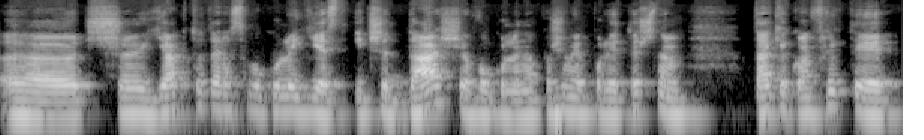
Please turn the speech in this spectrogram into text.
E, czy jak to teraz w ogóle jest i czy da się w ogóle na poziomie politycznym takie konflikty,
